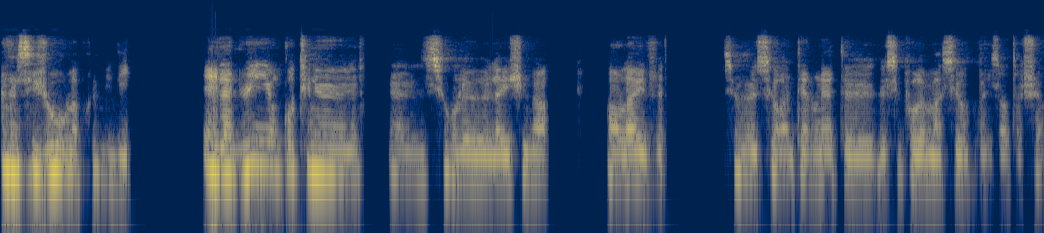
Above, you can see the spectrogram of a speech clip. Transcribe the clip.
six jours l'après-midi. Et la nuit, on continue euh, sur le, en live sur, Internet, euh, le Sipur Massur, Bezat Hashem.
